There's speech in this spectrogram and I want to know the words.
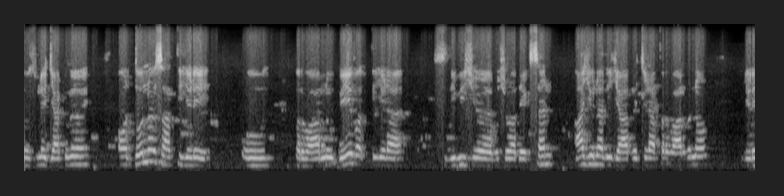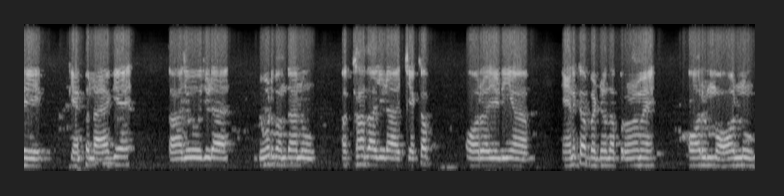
ਉਸਨੇ ਜ਼ਖਮੀ ਹੋਏ ਔਰ ਦੋਨੋਂ ਸਾਥੀ ਜਿਹੜੇ, ਉਹ ਪਰਿਵਾਰ ਨੂੰ ਬੇਵਕਤੀ ਜਿਹੜਾ ਸਦੀਵੀ ਵਿਛੋੜਾ ਦੇਖ ਸਨ। ਅੱਜ ਉਹਨਾਂ ਦੀ ਯਾਦ ਵਿੱਚ ਜਿਹੜਾ ਪਰਿਵਾਰ ਵੱਲੋਂ ਜਿਹੜੇ ਕੈਂਪ ਲਾਇਆ ਗਿਆ ਹੈ, ਤਾਂ ਜੋ ਜਿਹੜਾ ਲੋੜਵੰਦਾਂ ਨੂੰ ਅੱਖਾਂ ਦਾ ਜਿਹੜਾ ਚੈੱਕਅਪ ਔਰ ਜਿਹੜੀਆਂ ਐਨਕਾਂ ਵੰਡਣ ਦਾ ਪ੍ਰੋਗਰਾਮ ਹੈ ਔਰ ਮਾਹੌਲ ਨੂੰ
